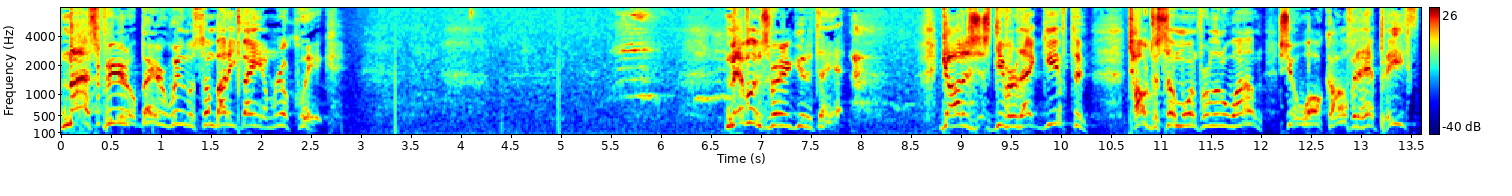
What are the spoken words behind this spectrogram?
My spirit will bear witness with somebody, bam, real quick. Evelyn's very good at that. God has just given her that gift to talk to someone for a little while. And she'll walk off and have peace,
